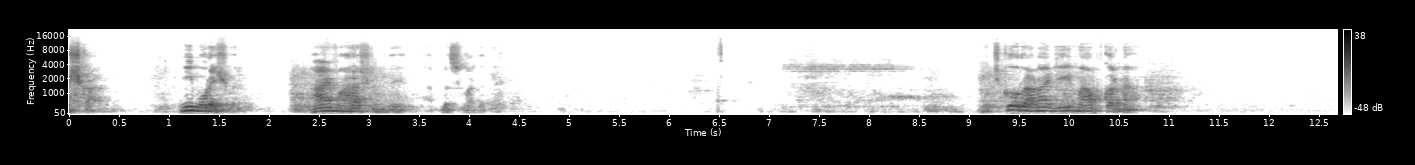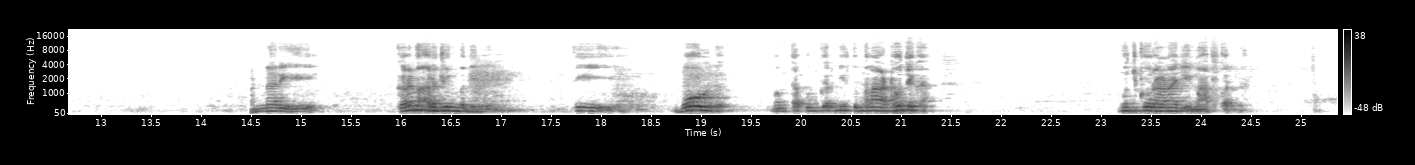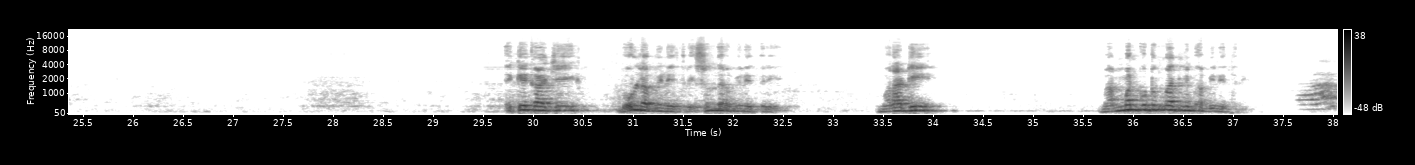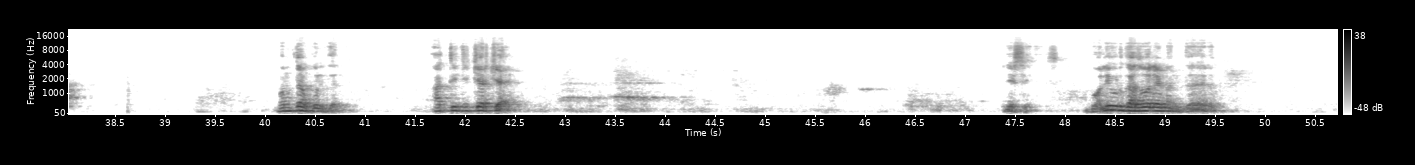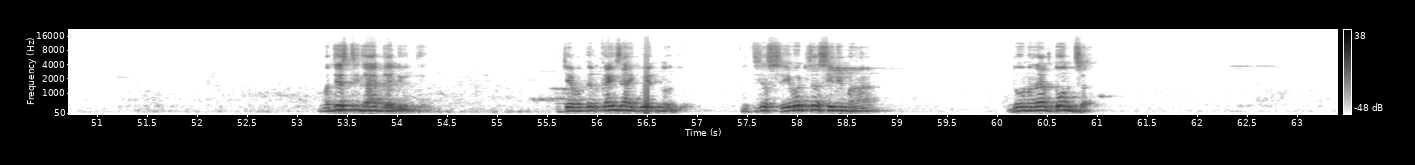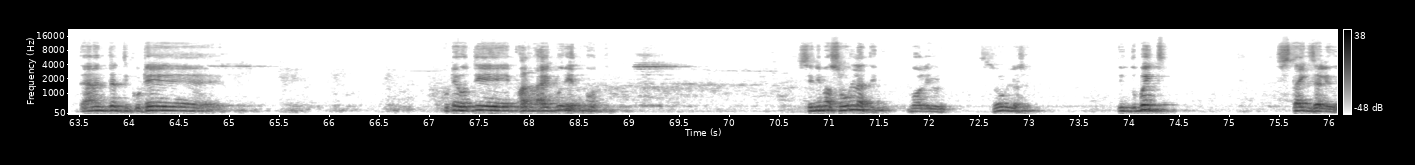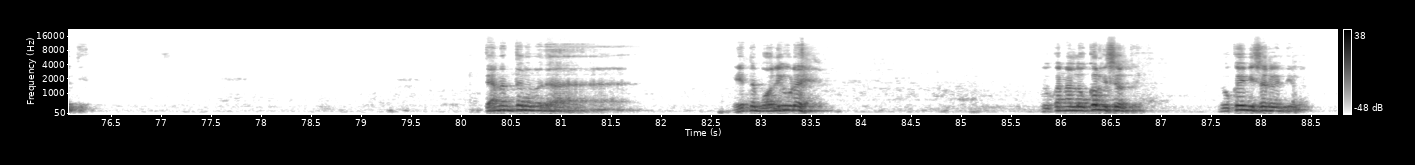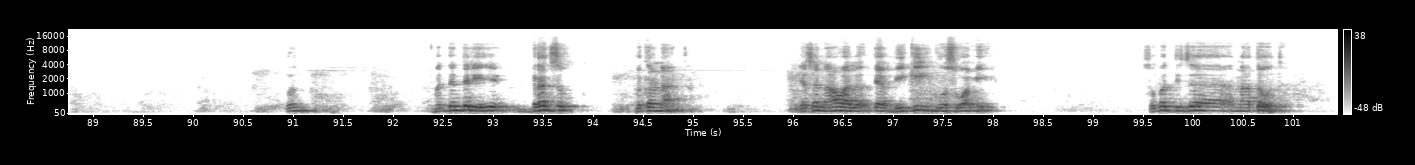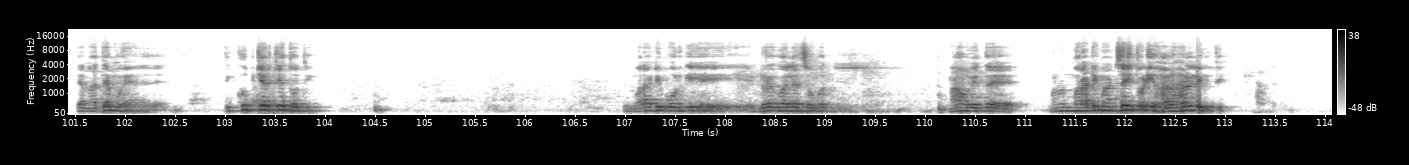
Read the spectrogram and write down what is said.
नमस्कार. मी मोरेश्वर. हाय महाराष्ट्रामध्ये आपलं स्वागत आहे. मुझको राणा जी माफ़ करना. म्हणणारी करण अर्जुन मधील ती बोल्ड ममता कुलकर्णी तुम्हाला आठवते का? मुझको राणा जी माफ़ करना. एकेकाळची बोल्ड अभिनेत्री सुंदर अभिनेत्री मराठी ब्राह्मण कुटुंबातली अभिनेत्री. ममता कुलकर्णी. आज तिची चर्चा आहे. म्हणजे जसे बॉलिवूड गाजवल्यानंतर मध्येच ती गायब झाली होती. तिच्याबद्दल काहीच ऐकू येत नव्हतं. तिचा शेवटचा सिनेमा दोन हजार दोनचा. त्यानंतर ती कुठे कुठे होती फार ऐकून येत नव्हतं. सिनेमा सोडला तिने बॉलिवूड सोडलं सगळं. ती दुबईत स्थायिक झाली होती. त्यानंतर हे तर बॉलिवूड आहे. लोकांना लवकर विसरतोय. लोकही विसरले तिला. मध्यंतरी ड्रग्ज प्रकरणात ज्याचं नाव आलं त्या विकी गोस्वामी सोबत तिचं नातं होतं. त्या नात्यामुळे ती खूप चर्चेत होती. मराठी पोरगी ड्रगवाल्यासोबत नाव येत आहे म्हणून मराठी माणसंही थोडी हळहळली होती.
